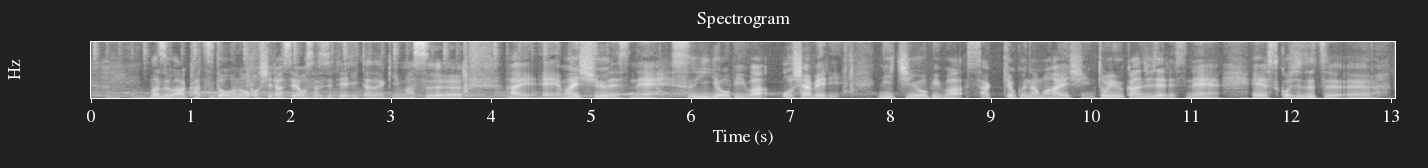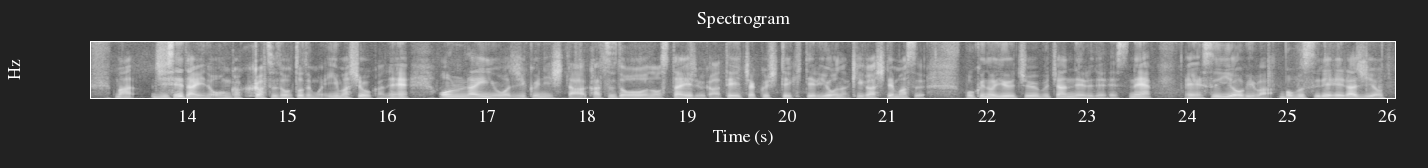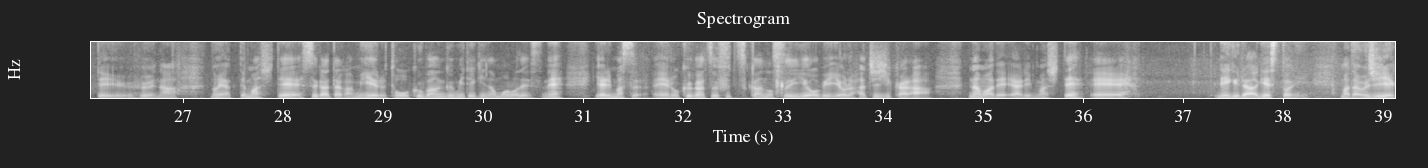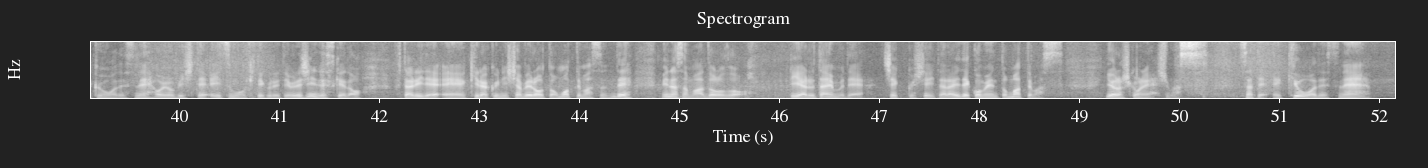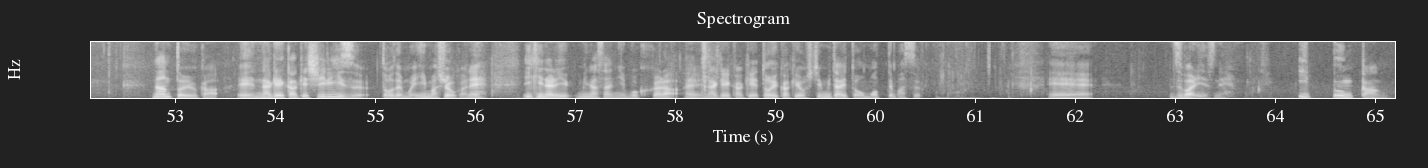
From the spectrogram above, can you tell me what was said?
まずは活動のお知らせをさせていただきます。はい、えー、毎週ですね、水曜日はおしゃべり、日曜日は作曲生配信という感じでですね、えー、少しずつ、えー、まあ次世代の音楽活動とでも言いましょうかね、オンラインを軸にした活動のスタイルが定着してきているような気がしてます。僕の YouTube チャンネルでですね、えー、水曜日はボブスレーラジオっていう風なのやってまして姿が見えるトーク番組的なものですねやります、えー、6月2日の水曜日夜8時から生でやりまして、えーレギュラーゲストにまた氏家君をですねお呼びしていつも来てくれて嬉しいんですけど2人で、えー、気楽に喋ろうと思ってますんで皆様どうぞリアルタイムでチェックしていただいてコメント待ってます。よろしくお願いします。さてえ今日はですねなんというか、えー、投げかけシリーズとでも言いましょうかね。いきなり皆さんに僕から、えー、投げかけ問いかけをしてみたいと思ってます。えー、ズバリですね。1分間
